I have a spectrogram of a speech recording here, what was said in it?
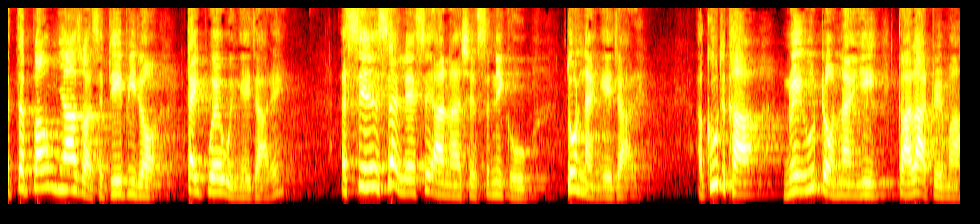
အသက်ပေါင်းများစွာစတေးပြီးတော့တိုက်ပွဲဝင်ခဲ့ကြတယ်အစင်ဆက်လဲစစ်အာဏာရှင်စနစ်ကိုတွန်းလှန်ခဲ့ကြတယ်အခုတခါຫນွေဦးတော်လှန်ရေးကာလအတွင်းမှာ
